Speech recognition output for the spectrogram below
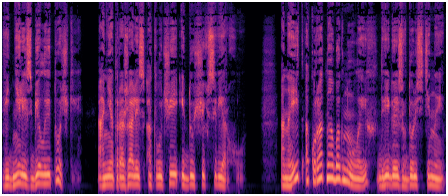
виднелись белые точки. Они отражались от лучей, идущих сверху. Анаид аккуратно обогнула их, двигаясь вдоль стены.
